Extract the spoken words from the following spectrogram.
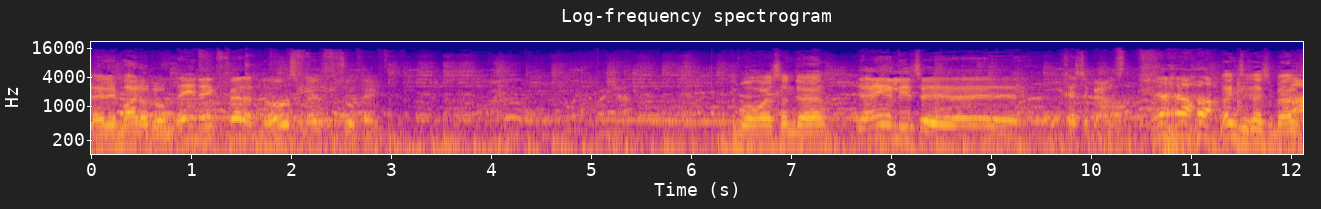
ja, det er mig, der er dum. Der er en, der ikke fatter noget som helst i surfang. Det må være sådan, det er. Jeg ringer lige til øh, Christian Bertelsen. Ring til Christian Bertelsen.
